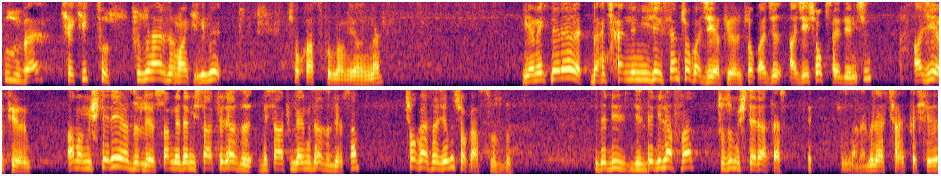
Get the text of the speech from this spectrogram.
pul biber, kekik, tuz. Tuzu her zamanki gibi çok az kullanıyorum ben. Yemekleri evet ben kendim yiyeceksem çok acı yapıyorum. Çok acı acıyı çok sevdiğim için acı yapıyorum. Ama müşteriye hazırlıyorsam ya da misafire hazır, misafirlerimize hazırlıyorsam çok az acılı, çok az tuzlu. Bir de bir, bizde bir laf var. Tuzu müşteri atar. Bunlara birer çay kaşığı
